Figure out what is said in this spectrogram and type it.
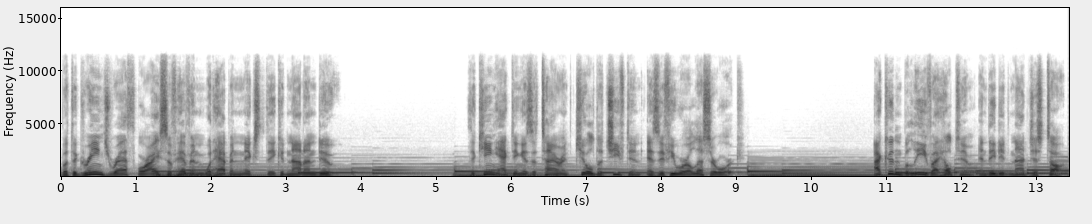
But the Green's wrath or ice of heaven would happen next they could not undo. The king, acting as a tyrant, killed the chieftain as if he were a lesser orc. I couldn't believe I helped him, and they did not just talk.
